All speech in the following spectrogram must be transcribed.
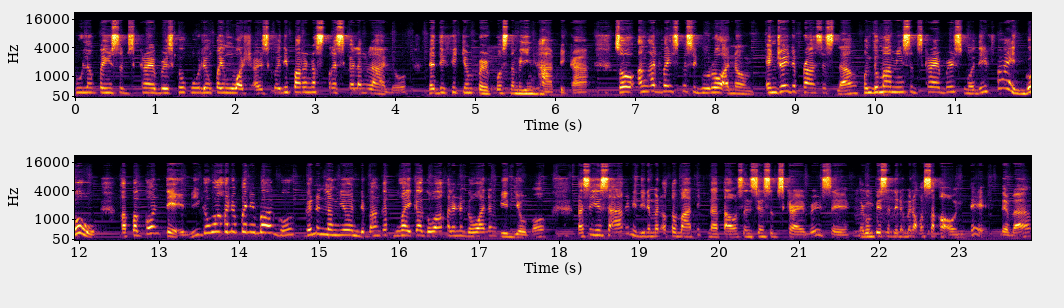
kulang pa yung subscribers ko, kulang pa yung watch hours ko, edi para na-stress ka lang lalo, na-defeat yung purpose na maging happy ka. So, ang advice ko siguro, ano, enjoy the process lang. Kung dumami yung subscribers mo, di fine, go. Kapag konti, di gawa ka ng panibago. Ganun lang yun, di ba? Hanggat buhay ka, gawa ka lang ng gawa ng video mo. Kasi yung sa akin, hindi naman automatic na thousands yung subscribers eh. Nagumpisa din naman ako sa kaunti, di ba?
